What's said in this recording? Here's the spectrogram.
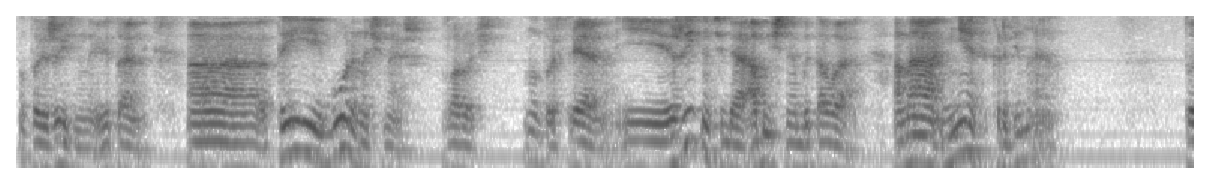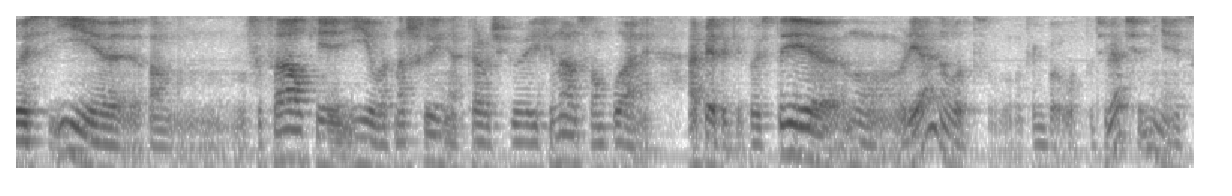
ну, то есть жизненной, витальной, э, ты горы начинаешь ворочать. Ну, то есть реально. И жизнь у тебя, обычная бытовая, она меняется кардинально. То есть и э, там в социалке, и в отношениях, короче говоря, и в финансовом плане. Опять-таки, то есть ты, ну, реально вот, как бы, вот у тебя все меняется.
